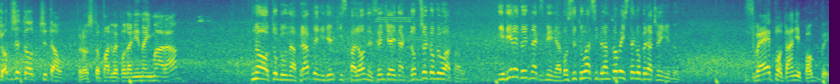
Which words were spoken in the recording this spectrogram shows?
Dobrze to odczytał. Prostopadłe podanie Neymara. No, tu był naprawdę niewielki spalony, sędzia jednak dobrze go wyłapał. Niewiele to jednak zmienia, bo sytuacji bramkowej z tego by raczej nie było. Złe podanie Pogby.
